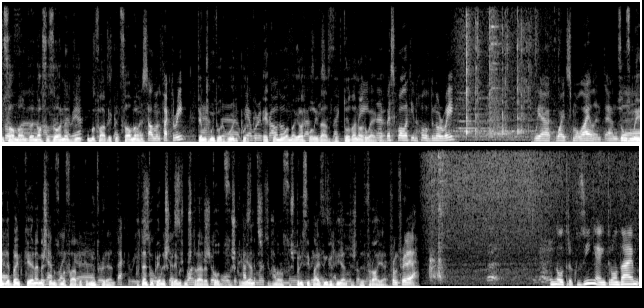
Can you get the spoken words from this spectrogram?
O salmão da nossa zona de uma fábrica de salmão. Temos muito orgulho porque é como a maior qualidade de toda a Noruega. Somos uma ilha bem pequena, mas temos uma fábrica muito grande. Portanto, apenas queremos mostrar a todos os clientes os nossos principais ingredientes de Froia. Noutra cozinha, em Trondheim,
